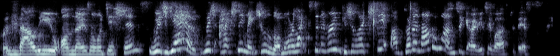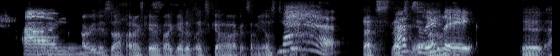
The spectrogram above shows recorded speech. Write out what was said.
Pressure. value on those auditions, which yeah, which actually makes you a lot more relaxed in the room because you're like, shit, I've got another one to go to after this. Um, hurry this up. I don't care if I get it. Let's go. I've got something else to yeah, do. Yeah. That's that's absolutely. Um, the,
